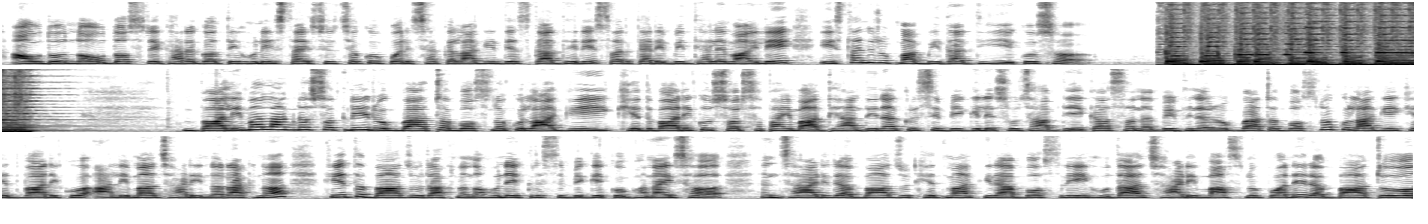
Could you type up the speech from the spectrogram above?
आउँदो नौ दस र एघार गते हुने स्थायी शिक्षकको परीक्षाका लागि देशका धेरै सरकारी विद्यालयमा अहिले स्थानीय रूपमा विदा दिइएको छ। बालीमा लाग्न सक्ने रोगबाट बच्नको लागि खेतबारीको सरसफाईमा ध्यान दिन कृषि विज्ञले सुझाव दिएका छन्। विभिन्न रोगबाट बच्नको लागि खेतबारीको आलीमा झाडी नराख्न खेत बाँझो राख्न नहुने कृषि विज्ञको भनाइ छ। झाडी र बाँझो खेतमा किरा बस्ने हुँदा झाडी मास्नु पर्ने र बाटो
